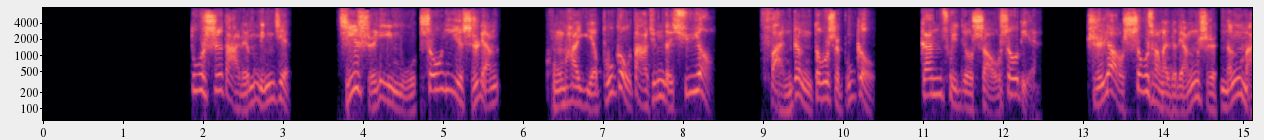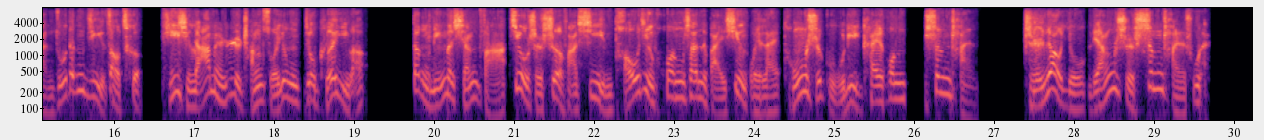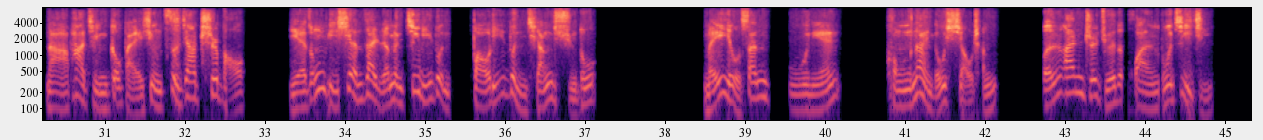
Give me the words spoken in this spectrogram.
都师大人明鉴，即使一亩收一石粮，恐怕也不够大军的需要。反正都是不够，干脆就少收点。只要收上来的粮食能满足登记造册、提醒衙门日常所用就可以了。邓明的想法就是设法吸引逃进荒山的百姓回来，同时鼓励开荒。生产，只要有粮食生产出来，哪怕仅够百姓自家吃饱，也总比现在人们饥一顿饱一顿强许多。没有三五年，恐难有小成。文安之觉得缓不济急，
